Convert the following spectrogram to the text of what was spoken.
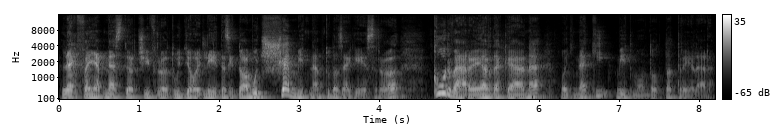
legfeljebb Master Chiefről tudja, hogy létezik, de amúgy semmit nem tud az egészről, kurvára érdekelne, hogy neki mit mondott a trailer.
